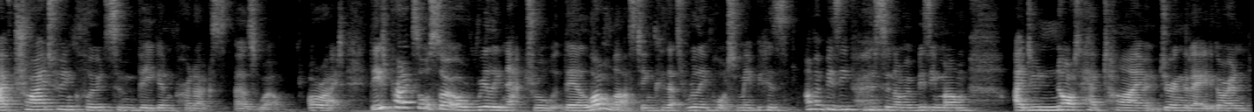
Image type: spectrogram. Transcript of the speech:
I've tried to include some vegan products as well. All right, these products also are really natural. They're long lasting because that's really important to me because I'm a busy person, I'm a busy mum. I do not have time during the day to go and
